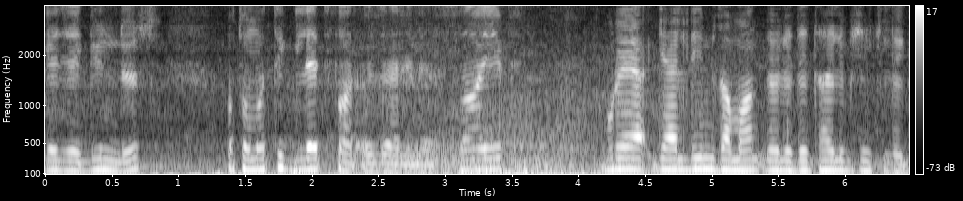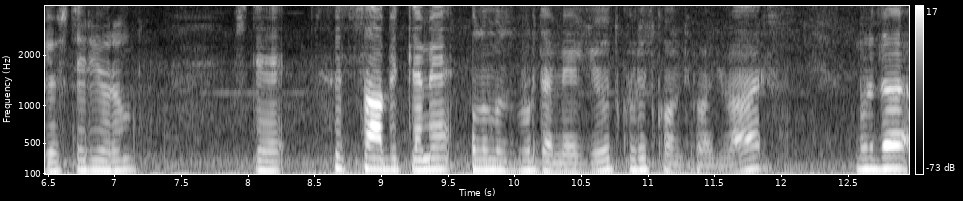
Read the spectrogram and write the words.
Gece gündüz otomatik led far özelliğine sahip. Buraya geldiğim zaman böyle detaylı bir şekilde gösteriyorum. İşte hız sabitleme kolumuz burada mevcut. Kruz kontrol var. Burada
